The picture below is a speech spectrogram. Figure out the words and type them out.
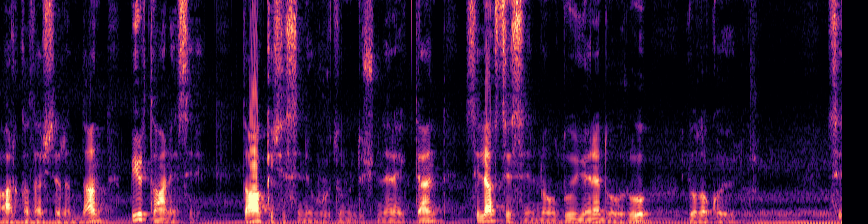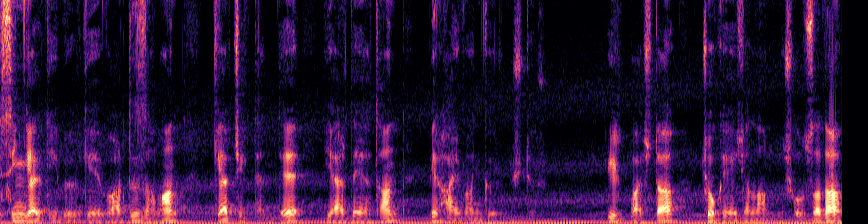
arkadaşlarından bir tanesinin dağ keçisini vurduğunu düşünerekten silah sesinin olduğu yöne doğru yola koyulur. Sesin geldiği bölgeye vardığı zaman gerçekten de yerde yatan bir hayvan görmüştür. İlk başta çok heyecanlanmış olsa da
